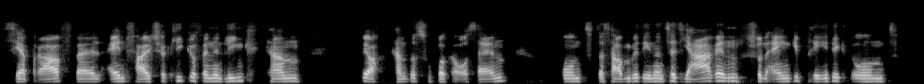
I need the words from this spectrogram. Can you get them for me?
sehr brav, weil ein falscher Klick auf einen Link kann, ja, kann der Super-GAU sein. Und das haben wir denen seit Jahren schon eingepredigt und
